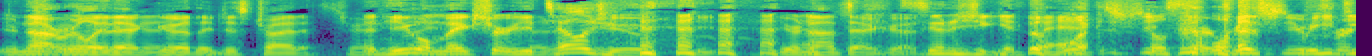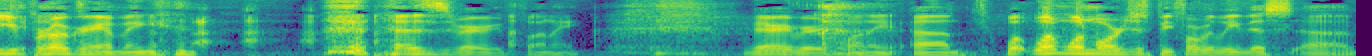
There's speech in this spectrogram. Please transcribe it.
You're not Very, really that good. good. They just try to, trying and he will make sure he tells you you're not that good. As soon as you get back, they'll start re- forget. reprogramming. that very funny. Very, very funny. Um, one, one more just before we leave this uh,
